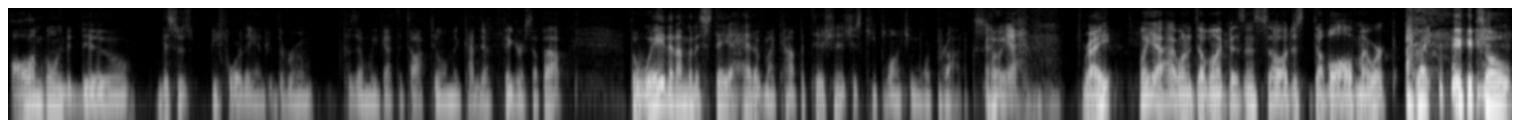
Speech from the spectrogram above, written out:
All I'm going to do. This was before they entered the room because then we got to talk to them and kind of figure stuff out. The way that I'm going to stay ahead of my competition is just keep launching more products. Oh, yeah. Right. Well, yeah, I want to double my business, so I'll just double all of my work. right so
